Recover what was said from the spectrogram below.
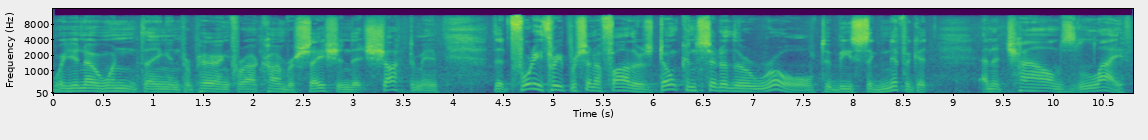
Well, you know, one thing in preparing for our conversation that shocked me, that 43% of fathers don't consider their role to be significant in a child's life.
